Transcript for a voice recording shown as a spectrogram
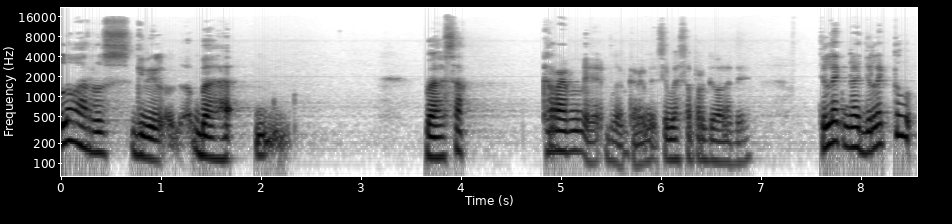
lo harus gini bah bahasa keren ya bukan keren sih bahasa pergaulan ya. Jelek nggak jelek tuh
